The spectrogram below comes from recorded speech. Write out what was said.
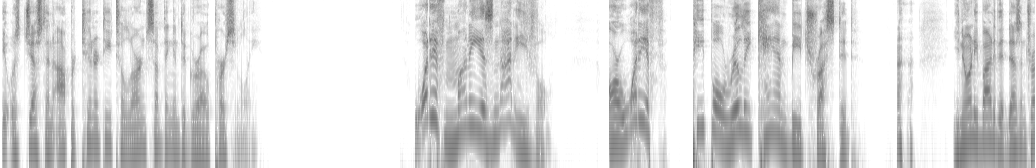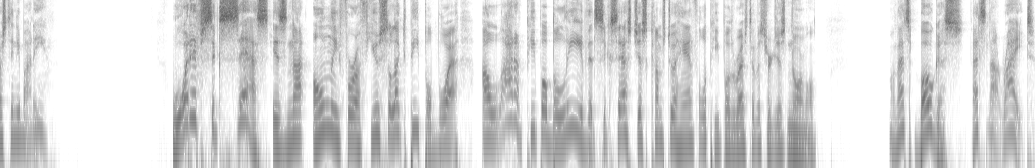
It was just an opportunity to learn something and to grow personally. What if money is not evil? Or what if people really can be trusted? you know anybody that doesn't trust anybody? What if success is not only for a few select people? Boy, a lot of people believe that success just comes to a handful of people. The rest of us are just normal. Well, that's bogus. That's not right.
